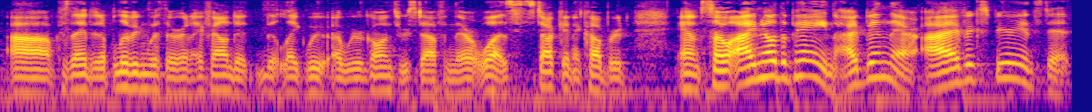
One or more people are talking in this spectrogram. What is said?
because uh, I ended up living with her, and I found it that like we, we were going through stuff, and there it was, stuck in a cupboard. And so I know the pain. I've been there. I've experienced it.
